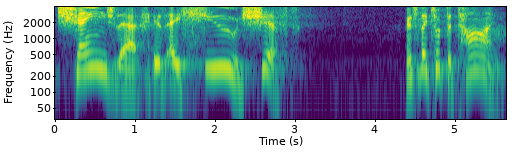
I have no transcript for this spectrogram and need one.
change that is a huge shift. And so they took the time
